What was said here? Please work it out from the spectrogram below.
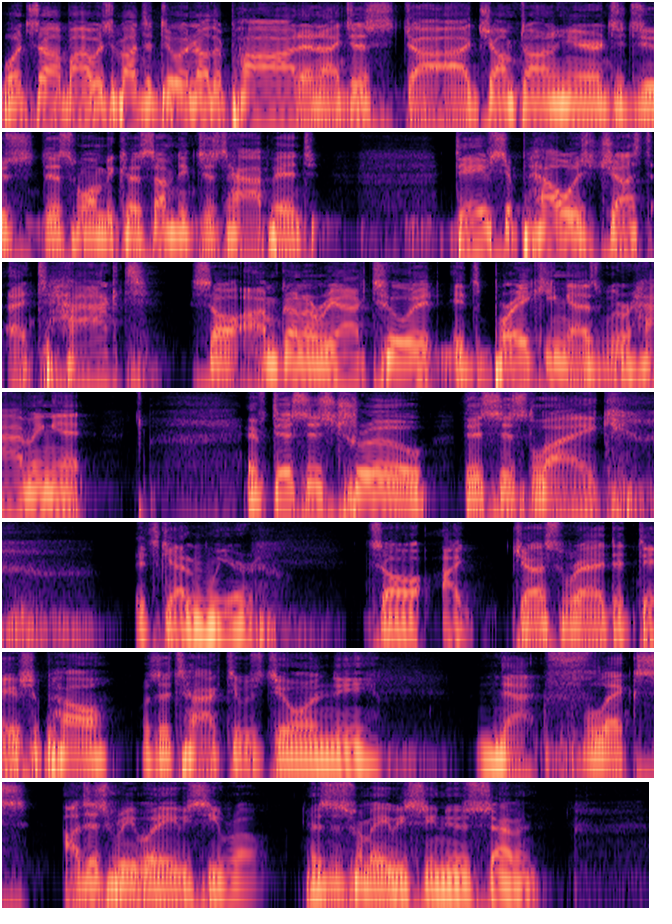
What's up? I was about to do another pod and I just uh, jumped on here to do this one because something just happened. Dave Chappelle was just attacked. So I'm going to react to it. It's breaking as we're having it. If this is true, this is like, it's getting weird. So I just read that Dave Chappelle was attacked. He was doing the Netflix. I'll just read what ABC wrote. This is from ABC News 7.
